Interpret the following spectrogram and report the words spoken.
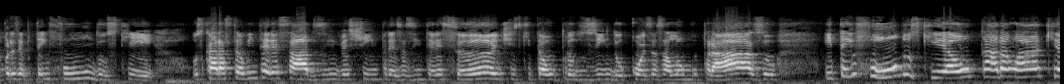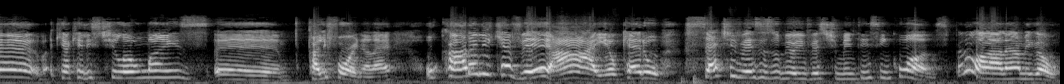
por exemplo, tem fundos que os caras estão interessados em investir em empresas interessantes, que estão produzindo coisas a longo prazo. E tem fundos que é o cara lá que é, que é aquele estilão mais é, Califórnia, né? O cara, ele quer ver, ah, eu quero sete vezes o meu investimento em cinco anos. Pera lá, né, amigão?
